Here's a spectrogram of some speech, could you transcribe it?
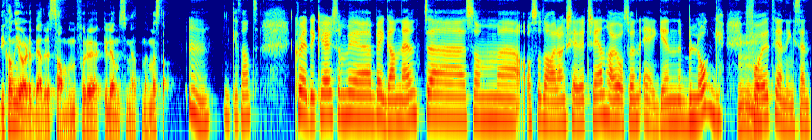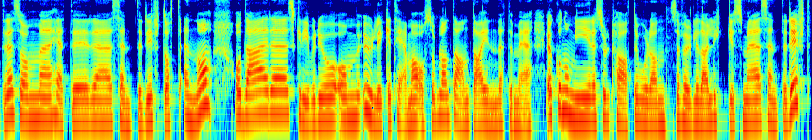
vi kan gjøre det bedre sammen for å øke lønnsomheten deres. da. Mm, ikke sant. Credicare, som vi begge har nevnt, eh, som eh, også da arrangerer tren, har jo også en egen blogg for treningssenteret som eh, heter senterdrift.no. Og der skriver de jo om ulike tema, også bl.a. da innen dette med økonomi, resultater, hvordan selvfølgelig da lykkes med senterdrift.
